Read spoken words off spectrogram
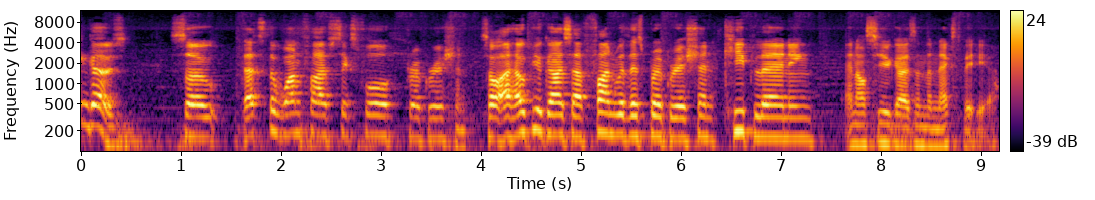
Anything goes. So that's the 1564 progression. So I hope you guys have fun with this progression. Keep learning and I'll see you guys in the next video.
